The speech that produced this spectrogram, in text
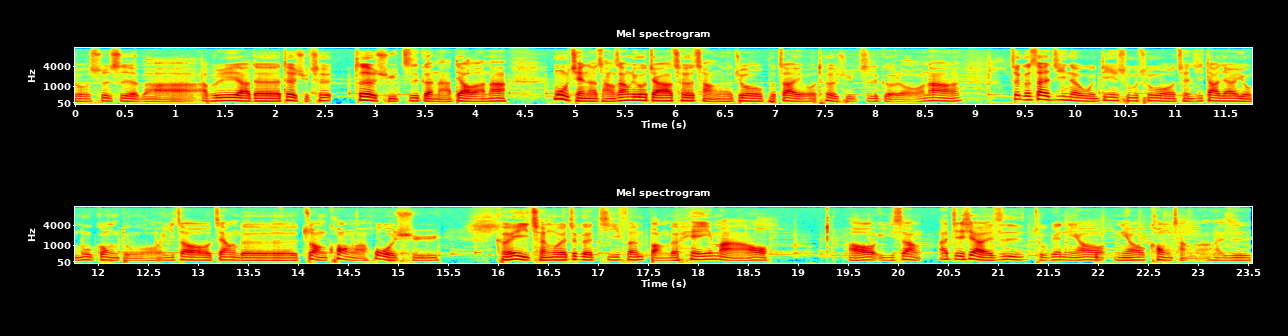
就顺势把阿布利亚的特许车特许资格拿掉了。那目前呢，场上六家车厂呢就不再有特许资格了哦。那这个赛季呢，稳定输出哦，成绩大家有目共睹哦。依照这样的状况啊，或许可以成为这个积分榜的黑马哦。好，以上。那接下来是主编，你要你要控场吗？还是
